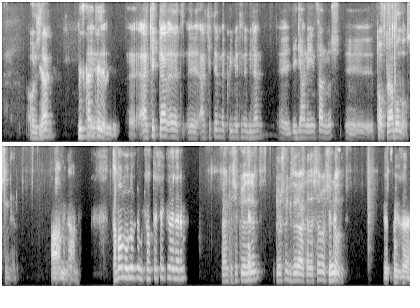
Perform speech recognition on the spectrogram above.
O yüzden Biz kaliteyle Ee, büyüdük. e, erkekler evet e, erkeklerin de kıymetini bilen e, yegane insanmış. E, toprağı bol olsun diyelim. Amin amin. Tamam Onurcuğum çok teşekkür ederim. Ben teşekkür ederim. Görüşmek üzere arkadaşlar. Hoşçakalın. Görüşmek üzere.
